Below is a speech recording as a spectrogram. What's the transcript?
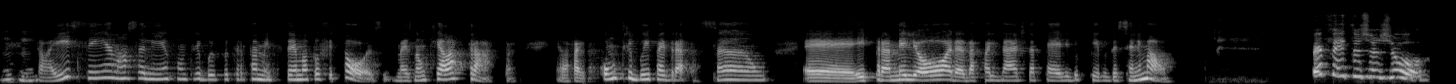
Uhum. Então, aí sim a nossa linha contribui para o tratamento de dermatofitose, mas não que ela trata. Ela vai contribuir para a hidratação é, e para a melhora da qualidade da pele e do pelo desse animal. Perfeito, Juju.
